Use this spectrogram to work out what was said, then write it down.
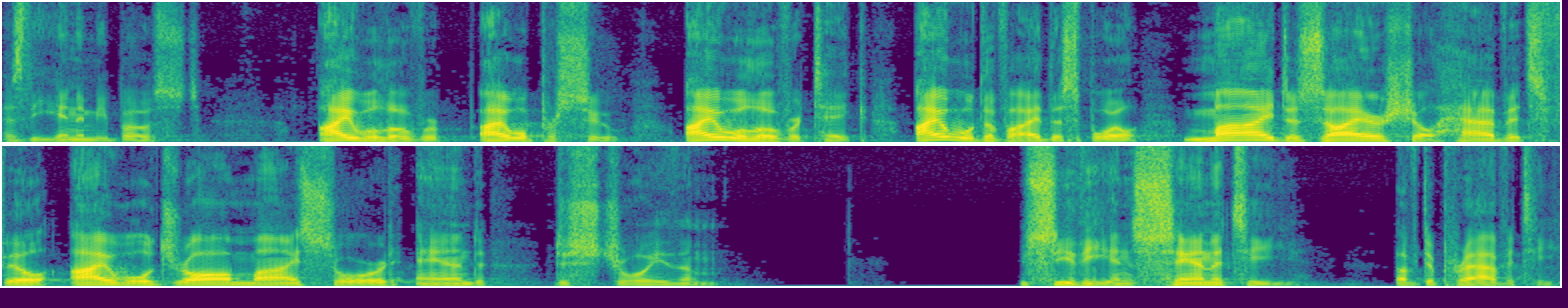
as the enemy boasts. I will over I will pursue. I will overtake. I will divide the spoil. My desire shall have its fill. I will draw my sword and destroy them. You see the insanity of depravity,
